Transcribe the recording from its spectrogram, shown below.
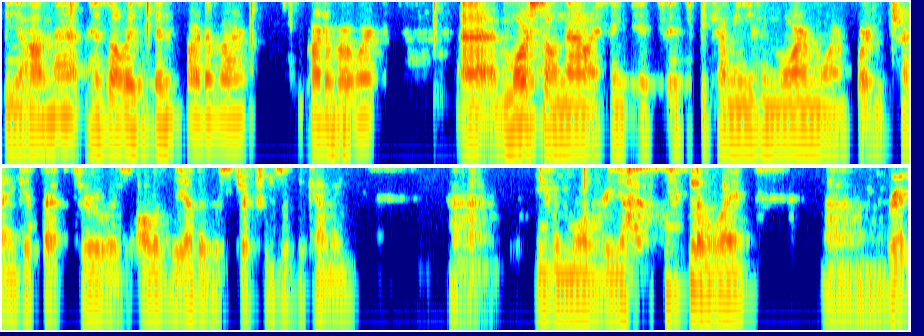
beyond that has always been part of our part of our work. Uh, more so now, I think it's it's becoming even more and more important to try and get that through as all of the other restrictions are becoming uh, even more real in a way. Um, right.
